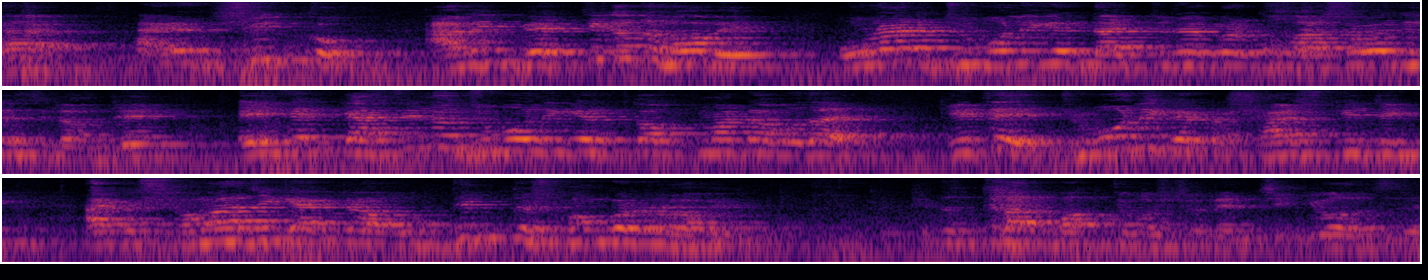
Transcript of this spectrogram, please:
হ্যাঁ আমি ব্যক্তিগতভাবে ওনার যুবলীগের দায়িত্ব নেওয়ার পর আশাবাদী যে এই যে ক্যাসিনো যুবলীগের তকমাটা বোধহয় কেটে যুবলীগ একটা সাংস্কৃতিক, একটা সামাজিক, একটা উদ্দীপ্ত সংগঠন হবে। কিন্তু তার বক্তব্য শুনেছি কি বলছে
